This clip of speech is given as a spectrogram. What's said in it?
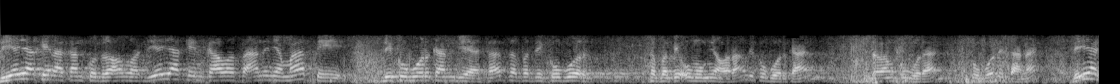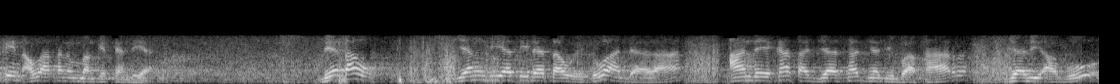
Dia yakin akan kudrah Allah. Dia yakin kalau seandainya mati dikuburkan biasa seperti kubur seperti umumnya orang dikuburkan dalam kuburan, kubur di sana, dia yakin Allah akan membangkitkan dia. Dia tahu yang dia tidak tahu itu adalah andai kata jasadnya dibakar jadi abu,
